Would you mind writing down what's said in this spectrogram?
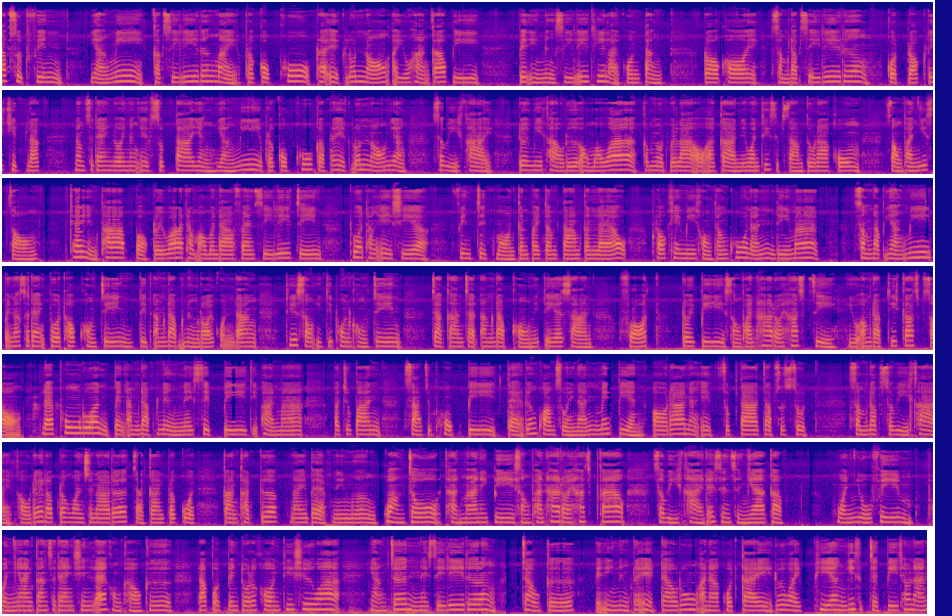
าพสุดฟิน อย่างมี่กับซีรีส์เรื่องใหม่ ประกบคู่พระเอกรุ่นน้องอายุห่าง 9 ปี เป็นอีกหนึ่งซีรีส์ที่หลายคนต่างรอคอยสำหรับซีรีส์เรื่องกดล็อกลิขิตรักนำแสดงโดยนางเอกซุปตาอย่างหยางมี่ประกบคู่กับพระเอกรุ่นน้องอย่างสวีข่าย โดยมีข่าวลือออกมาว่ากำหนดเวลาออกอากาศในวันที่ 13 ตุลาคม 2022 แค่เห็นภาพบอกเลยว่าทำเอาบรรดาแฟนซีรีส์จีน ทั่วทั้งเอเชีย ฟินจิตหมอนกันไปตามๆกันแล้ว เพราะเคมีของทั้งคู่นั้นดีมากสำหรับหยางมี่เป็นนักแสดงตัวท็อปของจีน ติดอันดับ 100 คนดัง ที่ทรงอิทธิพลของจีน จากการจัดอันดับของนิตยสารฟรอสโดยปี 2554 อยู่อันดับที่ 92 และพุ่งร่วนเป็นอันดับหนึ่งใน 10 ปีที่ผ่านมา ปัจจุบัน 36 ปี แต่เรื่องความสวยนั้นไม่เปลี่ยน ออร่านางเอกซุปตาจับสุดๆ สำหรับสวีข่ายเขาได้รับรางวัลชนะเลิศจากการประกวดการคัดเลือกในแบบในเมืองกวางโจวถัดมาในปี 2559 สวีข่ายได้เซ็นสัญญากับหวนหยูฟิล์ม ผลงานการแสดงชิ้นแรกของเขาคือ รับบทเป็นตัวละครที่ชื่อว่า หยางเจิ้นในซีรีส์เรื่อง เจ้าเก๋อเป็นอีกหนึ่งพระเอกดาวรุ่งอนาคตไกล ด้วยวัยเพียง 27 ปีเท่านั้น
